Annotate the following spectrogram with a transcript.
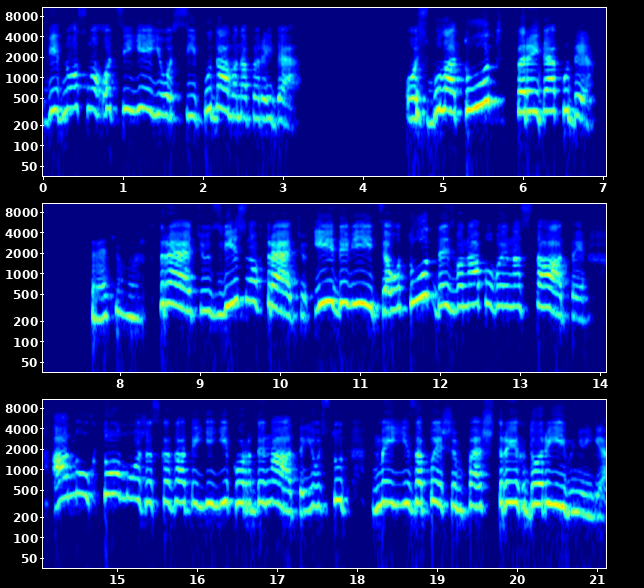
Відносно оцієї осі, куди вона перейде? Ось була тут, перейде куди? Третього. В третю, звісно, в третю. І дивіться, отут десь вона повинна стати. А ну, хто може сказати її координати? І ось тут ми її запишемо, П' дорівнює.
